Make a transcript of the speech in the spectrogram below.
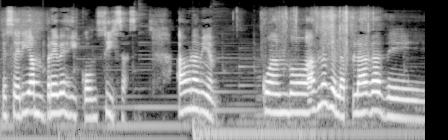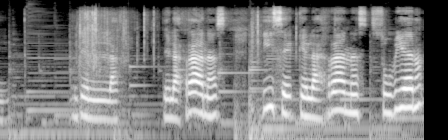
que serían breves y concisas. Ahora bien, cuando habla de la plaga de, de, de las ranas, dice que las ranas subieron,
